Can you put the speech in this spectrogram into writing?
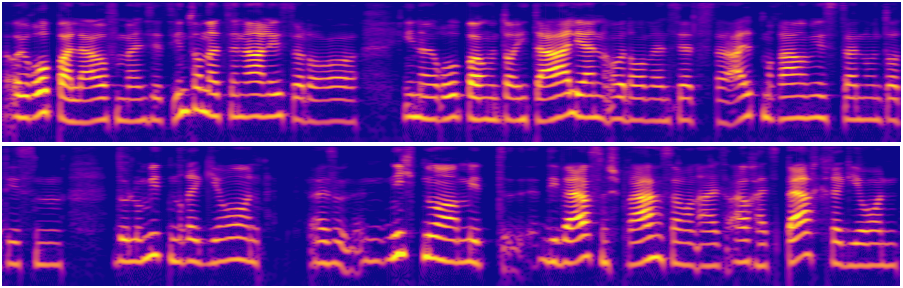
Europa laufen, wenn es jetzt international ist oder in Europa unter Italien oder wenn es jetzt der Alpenraum ist, dann unter diesem Dolomitenregion. Also nicht nur mit diversen Sprachen, sondern als, auch als Bergregion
